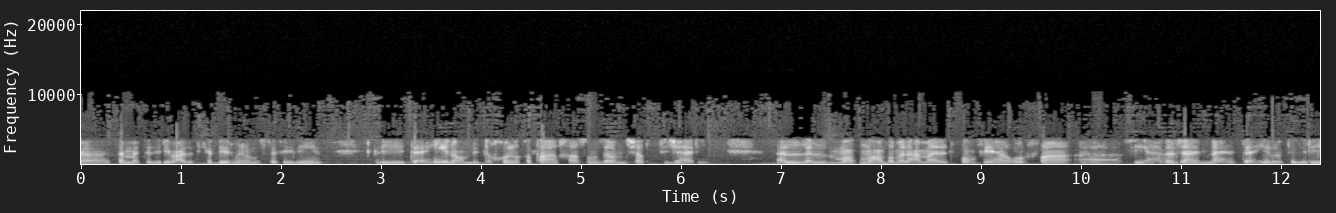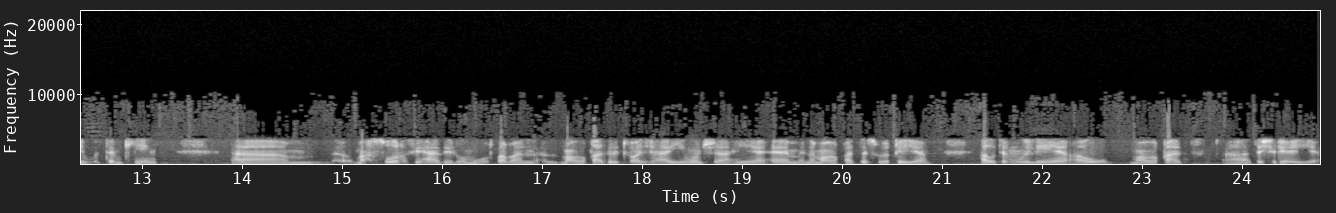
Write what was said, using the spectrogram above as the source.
آه، تم تدريب عدد كبير من المستفيدين لتأهيلهم للدخول القطاع الخاص ومزاوله النشاط التجاري. معظم الأعمال اللي تقوم فيها الغرفة آه، في هذا الجانب من ناحية التأهيل والتدريب والتمكين محصورة في هذه الأمور طبعا المعوقات اللي تواجه أي منشأة هي إما معوقات تسويقية أو تمويلية أو معوقات آه، تشريعية.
